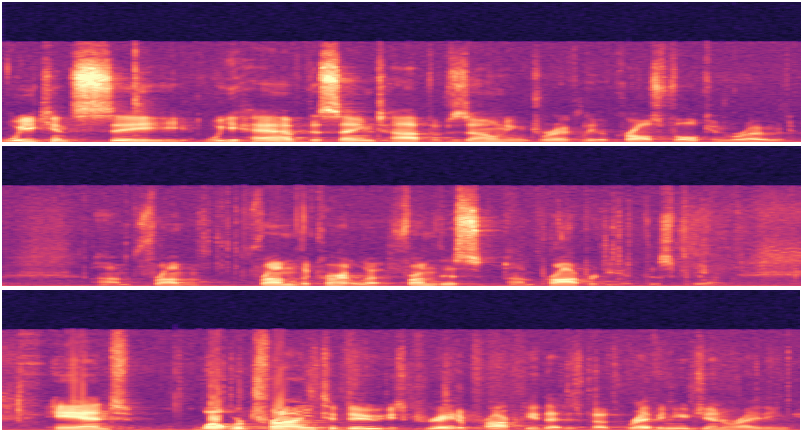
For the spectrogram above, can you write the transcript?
we can see, we have the same type of zoning directly across Vulcan Road um, from, from the current, from this um, property at this point. And what we're trying to do is create a property that is both revenue generating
